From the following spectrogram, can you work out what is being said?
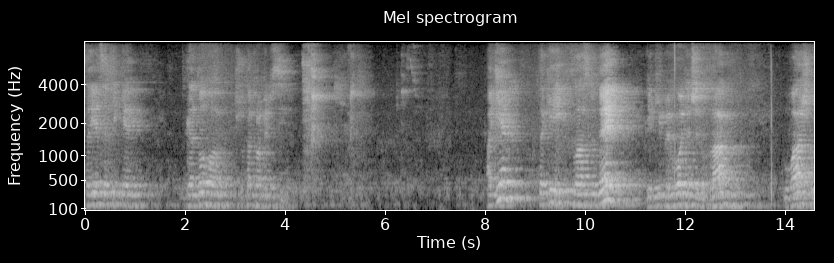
здається тільки для того, що так роблять всі. А є такий клас людей, які приходячи до храму, уважно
